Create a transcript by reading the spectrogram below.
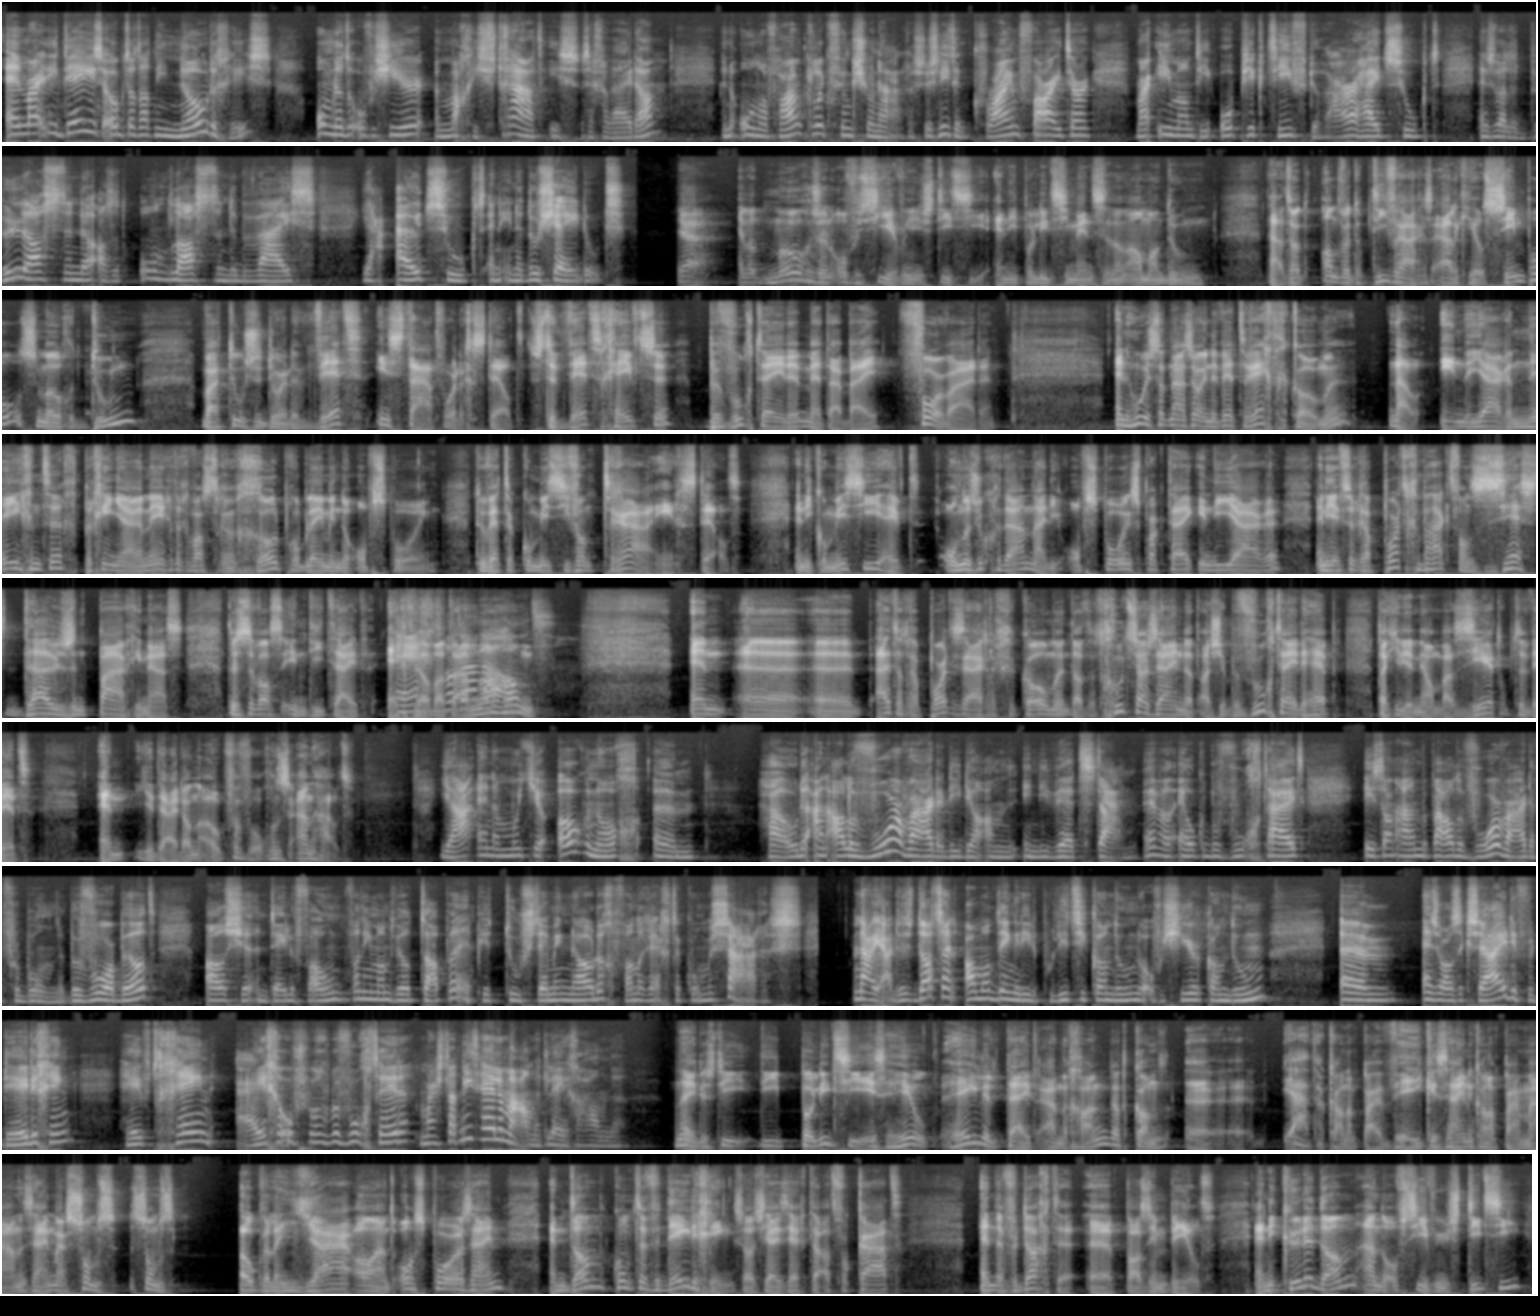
En, maar het idee is ook dat dat niet nodig is, omdat de officier een magistraat is, zeggen wij dan. Een onafhankelijk functionaris. Dus niet een crime fighter, maar iemand die objectief de waarheid zoekt en zowel het belastende als het ontlastende bewijs ja, uitzoekt en in het dossier doet. Ja, en wat mogen zo'n officier van justitie en die politiemensen dan allemaal doen? Nou, het antwoord op die vraag is eigenlijk heel simpel. Ze mogen doen waartoe ze door de wet in staat worden gesteld. Dus de wet geeft ze bevoegdheden met daarbij voorwaarden. En hoe is dat nou zo in de wet terechtgekomen? Nou, in de jaren 90, begin jaren 90, was er een groot probleem in de opsporing. Toen werd de commissie van TRA ingesteld. En die commissie heeft onderzoek gedaan naar die opsporingspraktijk in die jaren. En die heeft een rapport gemaakt van 6000 pagina's. Dus er was in die tijd echt, wel wat, aan, de hand. En uh, uh, uit dat rapport is eigenlijk gekomen dat het goed zou zijn dat als je bevoegdheden hebt, dat je die dan baseert op de wet en je daar dan ook vervolgens aan houdt. Ja, en dan moet je ook nog um, houden aan alle voorwaarden die dan in die wet staan. Want elke bevoegdheid is dan aan bepaalde voorwaarden verbonden. Bijvoorbeeld, als je een telefoon van iemand wilt tappen, heb je toestemming nodig van de rechtercommissaris. Nou ja, dus dat zijn allemaal dingen die de politie kan doen, de officier kan doen. Ehm, en zoals ik zei, de verdediging heeft geen eigen opsporingsbevoegdheden, maar staat niet helemaal met lege handen. Nee, dus die, die politie is heel hele tijd aan de gang. Dat kan, uh, ja, dat kan een paar weken zijn, dat kan een paar maanden zijn, maar soms, soms ook wel een jaar al aan het opsporen zijn. En dan komt de verdediging, zoals jij zegt, de advocaat en de verdachte uh, pas in beeld. En die kunnen dan aan de officier van justitie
